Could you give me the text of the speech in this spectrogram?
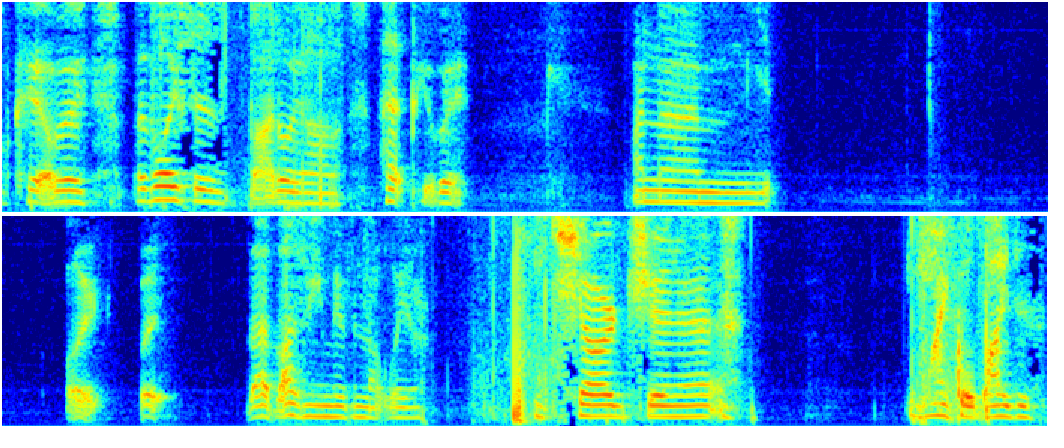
Okay, my voice is bad. I have hip puberty, and um, yeah. wait, that that's me moving that way. Charging it. Oh my god, why does?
